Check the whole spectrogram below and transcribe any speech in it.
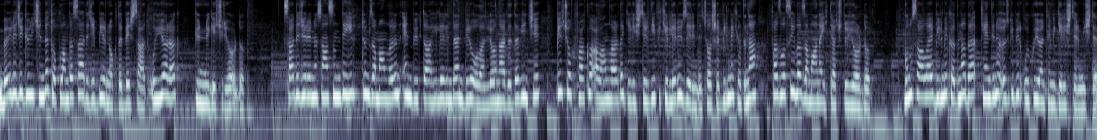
Böylece gün içinde toplamda sadece 1.5 saat uyuyarak gününü geçiriyordu. Sadece Rönesans'ın değil, tüm zamanların en büyük dahilerinden biri olan Leonardo da Vinci, birçok farklı alanlarda geliştirdiği fikirleri üzerinde çalışabilmek adına fazlasıyla zamana ihtiyaç duyuyordu. Bunu sağlayabilmek adına da kendine özgü bir uyku yöntemi geliştirmişti.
